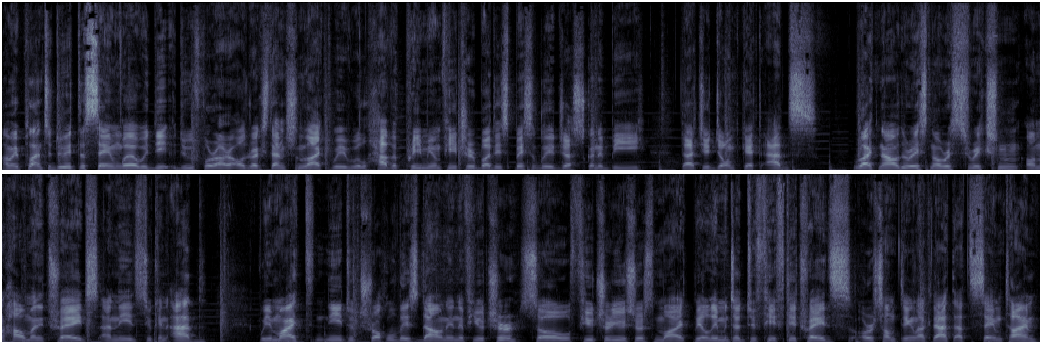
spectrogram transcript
And we plan to do it the same way we do for our other extension, like we will have a premium feature, but it's basically just gonna be that you don't get ads. Right now, there is no restriction on how many trades and needs you can add. We might need to throttle this down in the future, so future users might be limited to 50 trades or something like that at the same time,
